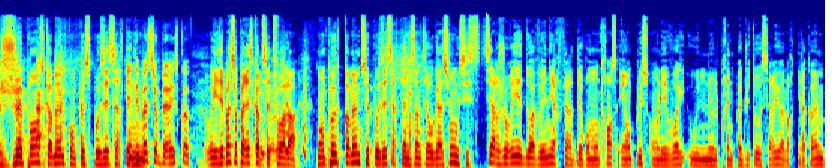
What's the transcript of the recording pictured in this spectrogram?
je pense quand même qu'on peut se poser certaines. Il n'était pas sur Periscope. Oui, il n'était pas sur Periscope cette fois-là. Mais on peut quand même se poser certaines interrogations où si Serge Aurier doit venir faire des remontrances et en plus on les voit où ils ne le prennent pas du tout au sérieux alors qu'il a quand même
